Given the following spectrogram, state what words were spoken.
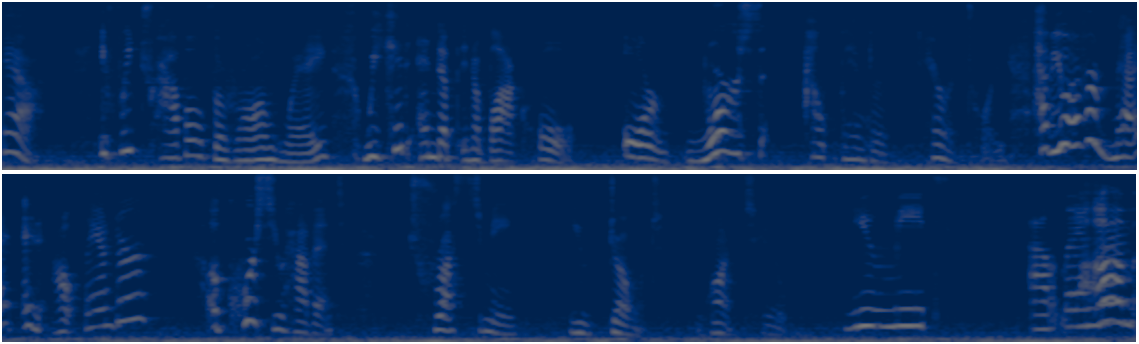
Yeah, if we travel the wrong way, we could end up in a black hole. Or worse, Outlander territory. Have you ever met an Outlander? Of course you haven't. Trust me, you don't want to. You meet Outlander? Um,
